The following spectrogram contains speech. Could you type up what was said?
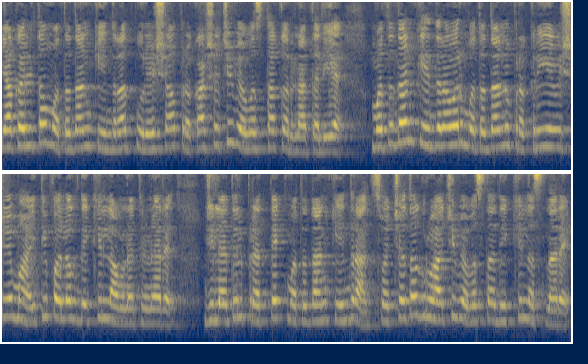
याकरिता मतदान केंद्रात पुरेशा प्रकाशाची व्यवस्था करण्यात आली आहे. मतदान केंद्रावर मतदान प्रक्रियेविषयी माहिती फलक देखील लावण्यात येणार आहेत. जिल्ह्यातील प्रत्येक मतदान केंद्रात स्वच्छतागृहाची व्यवस्था देखील असणार आहे.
